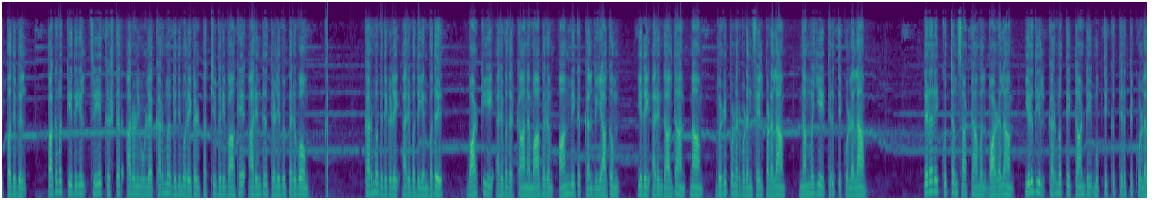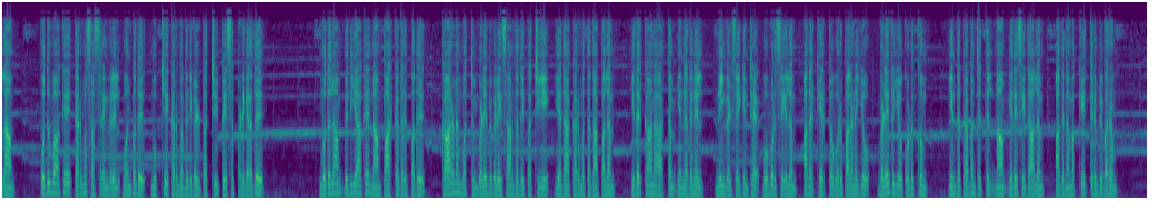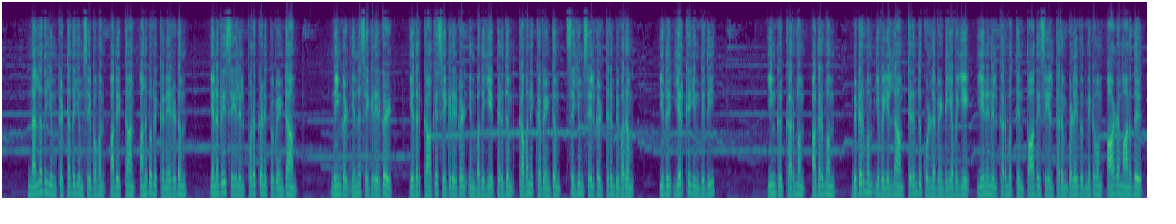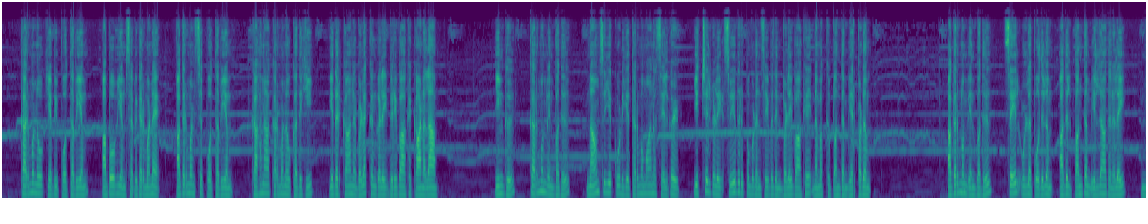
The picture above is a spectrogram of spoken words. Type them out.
இப்பதிவில் பகவத்கீதையில் ஸ்ரீகிருஷ்ணர் அருளியுள்ள கர்ம விதிமுறைகள் பற்றி விரிவாக அறிந்து தெளிவு பெறுவோம். கர்ம விதிகளை அறிவது என்பது வாழ்க்கையை அறிவதற்கான மாபெரும் ஆன்மீக கல்வியாகும். இதை அறிந்தால்தான் நாம் விழிப்புணர்வுடன் செயல்படலாம் நம்மையே திருத்திக் கொள்ளலாம். பிறரை குற்றம் சாட்டாமல் வாழலாம் இறுதியில் கர்மத்தை தாண்டி முக்திக்கு திருப்பிக் கொள்ளலாம். பொதுவாக கர்மசாஸ்திரங்களில் ஒன்பது முக்கிய கர்ம விதிகள் பற்றி பேசப்படுகிறது. முதலாம் விதியாக நாம் பார்க்கவிருப்பது காரணம் மற்றும் விளைவுகளை சார்ந்ததை பற்றியே யதா கர்ம ததா பலம். இதற்கான அர்த்தம் என்னவெனில் நீங்கள் செய்கின்ற ஒவ்வொரு செயலும் அதற்கேற்ப ஒரு பலனையோ விளைவையோ கொடுக்கும். இந்த பிரபஞ்சத்தில் நாம் எதை செய்தாலும் அது நமக்கே திரும்பி வரும். நல்லதையும் கெட்டதையும் செய்பவன் அதைத்தான் அனுபவிக்க நேரிடும். எனவே செயலில் புறக்கணிப்பு வேண்டாம். நீங்கள் என்ன செய்கிறீர்கள் எதற்காக செய்கிறீர்கள் என்பதையே பெரிதும் கவனிக்க வேண்டும். செய்யும் செயல்கள் திரும்பி வரும். இது இயற்கையின் விதி. இங்கு கர்மம் அகர்மம் விகர்மம் இவையெல்லாம் தெரிந்து கொள்ள வேண்டியவையே. ஏனெனில் கர்மத்தின் பாதை செயல் தரும் விளைவு மிகவும் ஆழமானது. கர்மனோ எபி போத்தவியம் அபோவியம் ச விகர்மண அகர்மன் ச போத்தவியம் கஹனா கர்மனோ கதுகி இதற்கான விளக்கங்களை விரிவாக காணலாம். இங்கு கர்மம் என்பது நாம் செய்யக்கூடிய தர்மமான செயல்கள் இச்செயல்களை சுயவிருப்பமுடன் செய்வதன் விளைவாக நமக்கு பந்தம் ஏற்படும். அகர்மம் என்பது செயல் உள்ள போதிலும் அதில் பந்தம் இல்லாத நிலை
